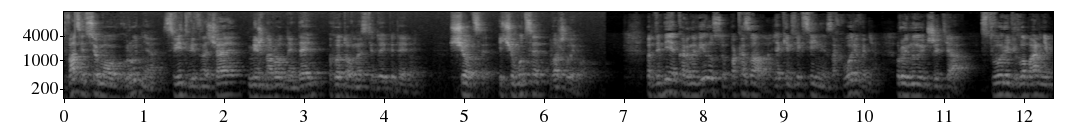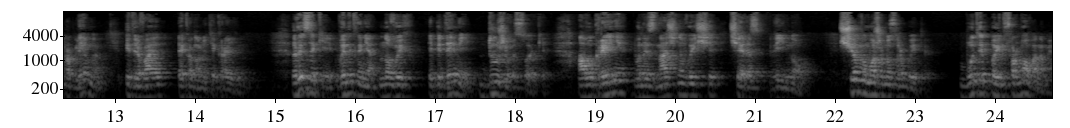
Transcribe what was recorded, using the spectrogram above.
27 грудня світ відзначає Міжнародний день готовності до епідемії. Що це і чому це важливо? Пандемія коронавірусу показала, як інфекційні захворювання руйнують життя, створюють глобальні проблеми, підривають економіки країн. Ризики виникнення нових епідемій дуже високі, а в Україні вони значно вищі через війну. Що ми можемо зробити? Бути поінформованими,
